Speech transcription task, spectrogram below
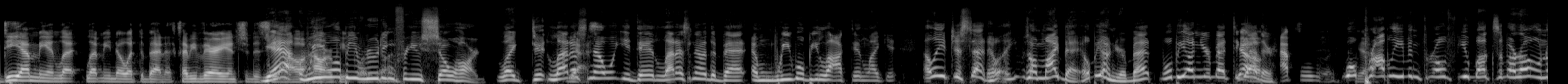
DM me and let let me know what the bet is. I'd be very interested to see. Yeah, how, we how will be rooting for you so hard. Like, let us know what you did. Let us know the bet, and we will be locked in. Like it, Elliot just said, he'll- was on my bet. He'll be on your bet. We'll be on your bet Yeah, together. absolutely. We'll Yeah. probably even throw a few bucks of our own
